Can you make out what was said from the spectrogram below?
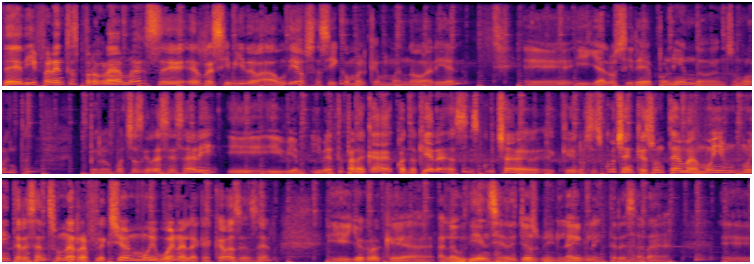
De diferentes programas he recibido audios, así como el que me mandó Ariel, eh, y ya los iré poniendo en su momento. Pero muchas gracias, Ari. Y, bien, y vente para acá cuando quieras. Escucha, que nos escuchen, que es un tema muy, muy interesante. Es una reflexión muy buena la que acabas de hacer. Y yo creo que a, la audiencia de Just Green Live le interesará eh,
